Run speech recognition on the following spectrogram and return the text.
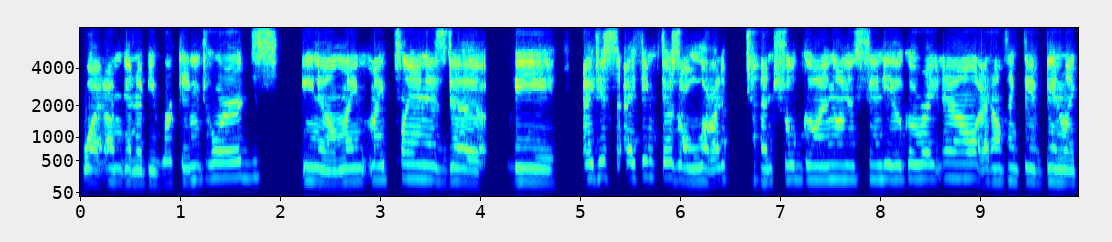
what I'm going to be working towards. You know, my my plan is to be. I just I think there's a lot of potential going on in San Diego right now. I don't think they've been like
